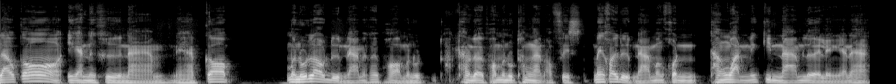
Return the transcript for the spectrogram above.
แล้วก็อีกอันหนึ่งคือน้ำนะครับก็ มนุษย์เราดื่มน้ำไม่ค่อยพอมนุษย์ทำโดยเฉพาะมนุษย์ทำงานออฟฟิศไม่ค่อยดื่มน้ำบางคนทั้งวันไม่กินน้ำเลยอะไรอย่างเงี้ยนะฮะ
